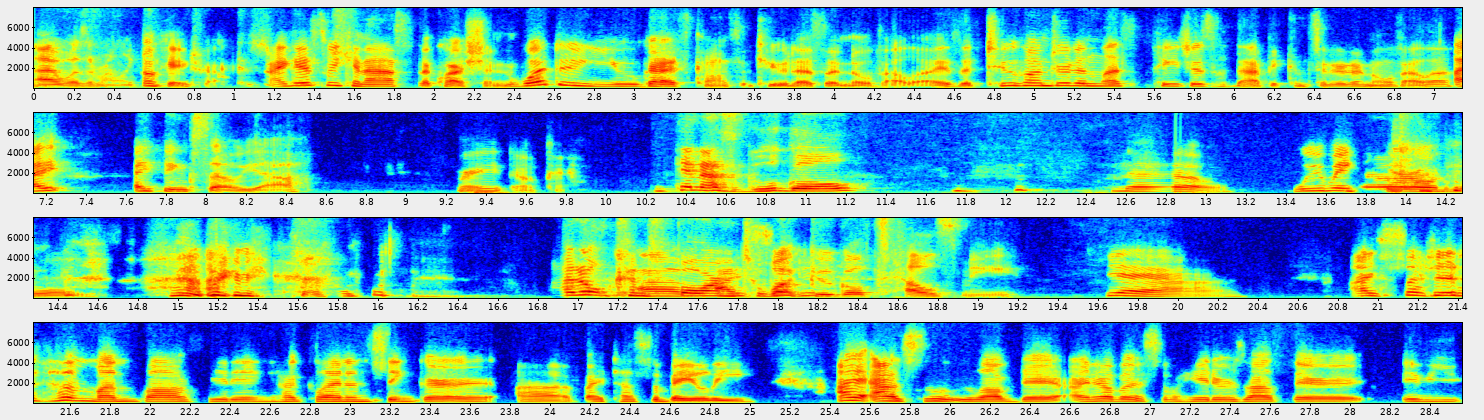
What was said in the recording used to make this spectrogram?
I wasn't really okay. Track I guess we can ask the question: What do you guys constitute as a novella? Is it 200 and less pages? Would that be considered a novella? I I think so, yeah. Right? Okay. You can ask Google. no. We make our own rules. we make our own I don't conform um, I to started... what Google tells me. Yeah. I started the month off reading Hook, Line, and Sinker uh, by Tessa Bailey. I absolutely loved it. I know there's some haters out there. If you,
